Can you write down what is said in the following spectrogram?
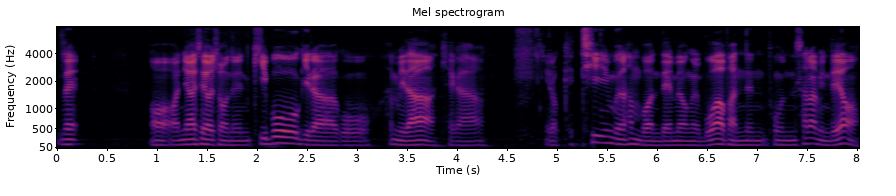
네. 어, 안녕하세요. 저는 기복이라고 합니다. 제가 이렇게 팀을 한번 네 명을 모아봤는 본 사람인데요.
